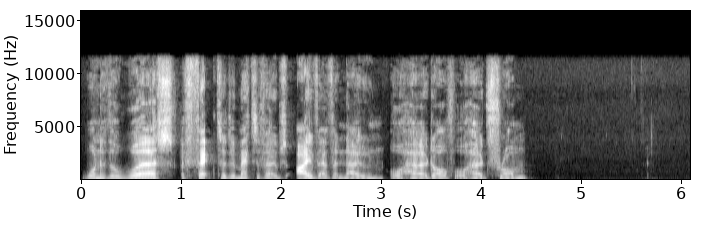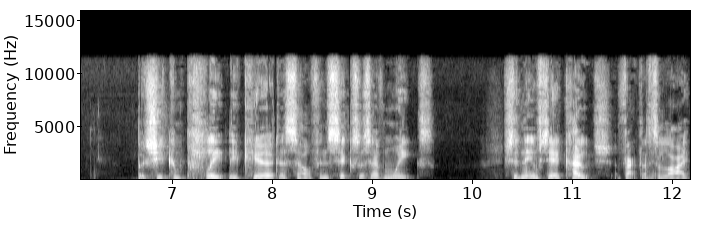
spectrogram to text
One of the worst affected emetophobes I've ever known or heard of or heard from. But she completely cured herself in six or seven weeks. She didn't even see a coach. In fact, that's a lie.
